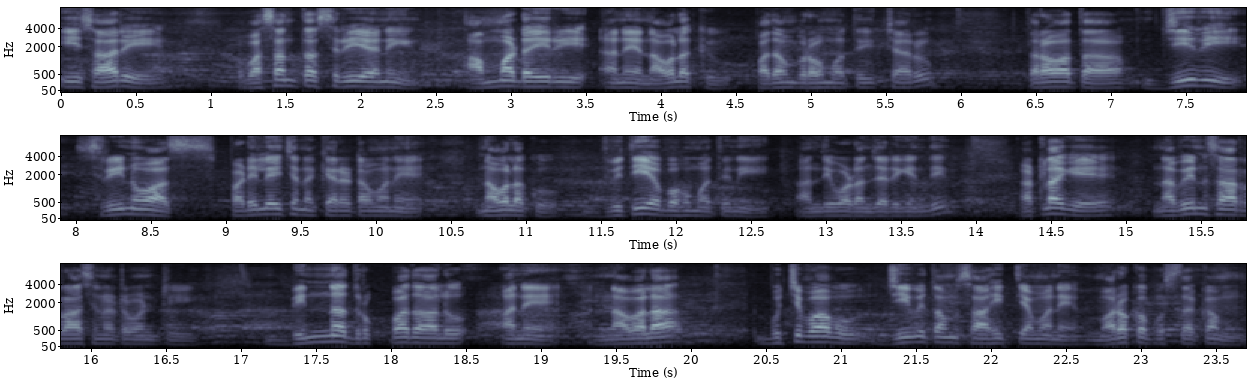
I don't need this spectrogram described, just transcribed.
ఈసారి వసంత శ్రీ అని అమ్మ డైరీ అనే నవలకు పదం బహుమతి ఇచ్చారు. తర్వాత జీవి శ్రీనివాస్ పడిలేచిన కెరటం అనే నవలకు ద్వితీయ బహుమతిని అందివ్వడం జరిగింది. అట్లాగే నవీన్ సార్ రాసినటువంటి భిన్న దృక్పథాలు అనే నవల బుచ్చిబాబు జీవితం సాహిత్యం అనే మరొక పుస్తకం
